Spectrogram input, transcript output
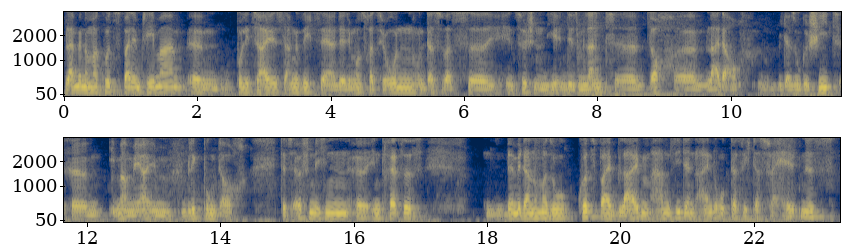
Bleiben wir noch mal kurz bei dem Thema. Ähm, Polizei ist angesichts der, der Demonstrationen und das, was äh, inzwischen hier in diesem Land äh, doch äh, leider auch wieder so geschieht, ähm, immer mehr im Blickpunkt auch des öffentlichen äh, Interesses. Wenn wir da noch mal so kurz bei bleiben, haben Sie den Eindruck, dass sich das Verhältnis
